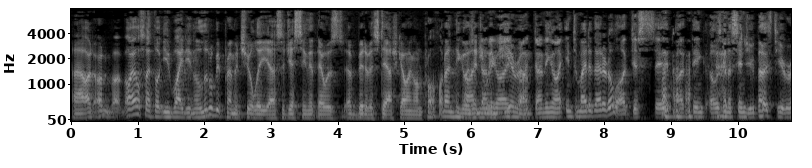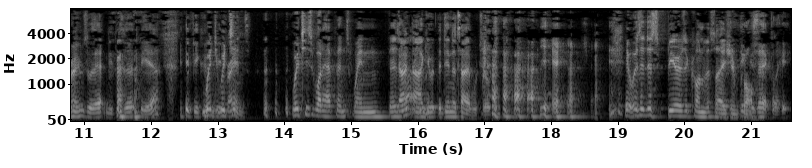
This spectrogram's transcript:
Uh, I, I, also thought you'd weighed in a little bit prematurely, uh, suggesting that there was a bit of a stoush going on, Prof. I don't think it was I anywhere near. I, I don't think I intimated that at all. I just said I think I was going to send you both to your rooms without any dessert beer if you could which, be which friends. Is, which is what happens when there's don't argue at the dinner table, children. yeah, it was a dispirited conversation, Prof. Exactly.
